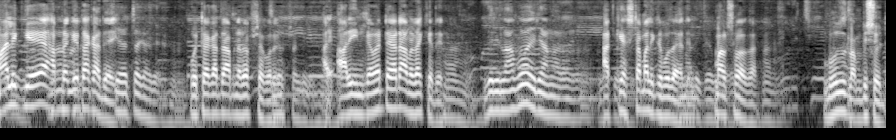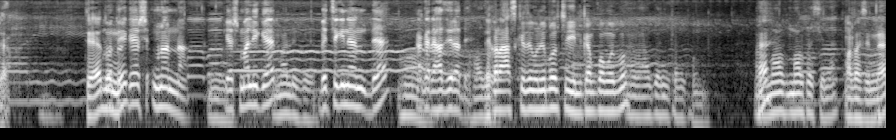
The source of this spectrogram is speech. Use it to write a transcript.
মালিককে আপনাকে টাকা দেয়। টাকা দেয়? হ্যাঁ, ওই টাকাতে আপনার ব্যবসা করেন। আর- ইনকামের টাকাটা আমরা রাখিয়ে দেন। হ্যাঁ যদি লাভ হয় এটা আমার আর ক্যাশটা মালিকের বোঝায় দেন। মাল সহকার। বুঝলাম বিষয়টা। এখন আজকে যে উনি বলছে ইনকাম কম হইব? ইনকাম কম। হ্যাঁ? মাল পাইছি না। মাল পাইছেন না?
